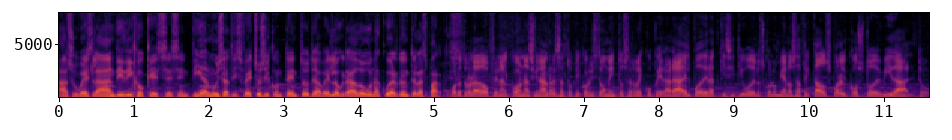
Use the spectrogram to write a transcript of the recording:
A su vez, la Andy dijo que se sentían muy satisfechos y contentos de haber logrado un acuerdo entre las partes. Por otro lado, Fenalco Nacional resaltó que con este aumento se recuperará el poder adquisitivo de los colombianos afectados por el costo de vida alto.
